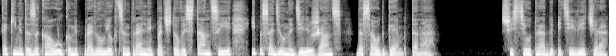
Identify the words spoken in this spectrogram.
какими-то закоулками провел ее к центральной почтовой станции и посадил на дилижанс до Саутгемптона. С шести утра до пяти вечера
